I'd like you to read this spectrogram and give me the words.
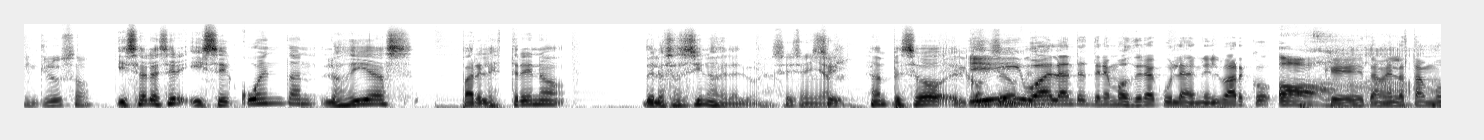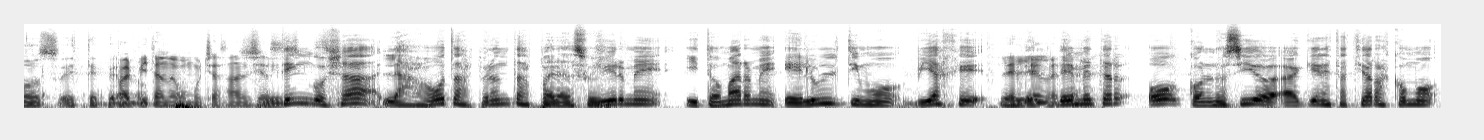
incluso. Y se habla de series y se cuentan los días para el estreno de los asesinos de la luna. Sí, señor. Sí. Ya empezó el Y conteo. igual antes tenemos Drácula en el barco, Oh. que también lo estamos este. Palpitando con muchas ansias. Sí. Tengo ya las botas prontas para subirme y tomarme el último viaje Del Demeter. Demeter. o conocido aquí en estas tierras como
